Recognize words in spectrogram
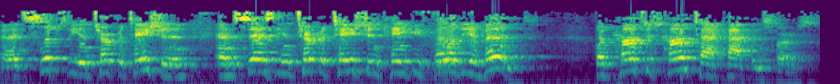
And it slips the interpretation and says the interpretation came before the event. But conscious contact happens first.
